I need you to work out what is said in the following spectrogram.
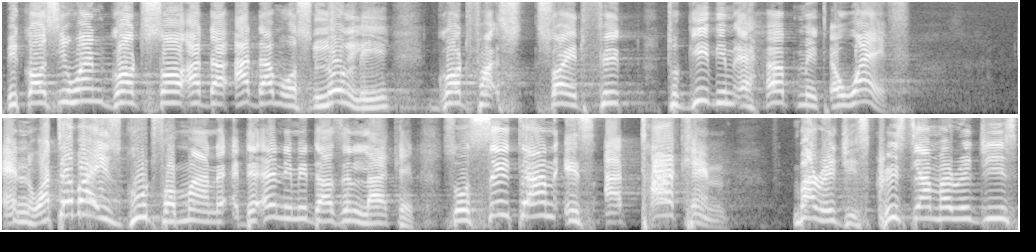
because when God saw Adam, Adam was lonely, God saw it fit to give him a helpmate, a wife. And whatever is good for man, the enemy doesn't like it. So Satan is attacking marriages. Christian marriages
